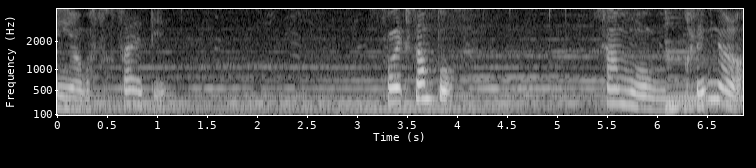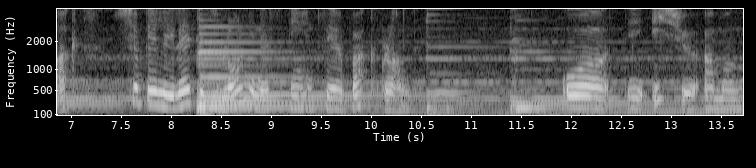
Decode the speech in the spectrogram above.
in our society. For example, some of criminal acts should be related to loneliness in their background, or the issue among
